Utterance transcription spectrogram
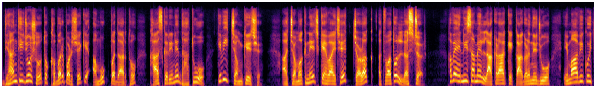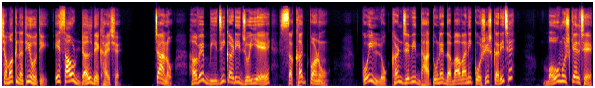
ધ્યાનથી જોશો તો ખબર પડશે કે અમુક પદાર્થો, ખાસ કરીને ધાતુઓ, કેવી ચમકે છે. આ ચમકને જ કહેવાય છે ચળક અથવા તો લસ્ટર. હવે એની સામે લાકડા કે કાગળને જુઓ. એમાં આવી કોઈ ચમક નથી હોતી. એ સાવ ડલ દેખાય છે. ચાલો, હવે બીજી કડી જોઈએ સખતપણું. કોઈ લોખંડ જેવી ધાતુને દબાવવાની કોશિશ કરી છે? બહુ મુશ્કેલ છે,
